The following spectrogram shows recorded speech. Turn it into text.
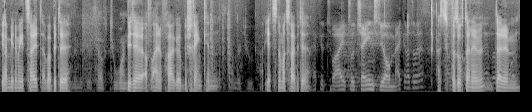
Wir haben jede Menge Zeit, aber bitte bitte auf eine Frage beschränken. Jetzt Nummer zwei, bitte. Hast du versucht, deine, deine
